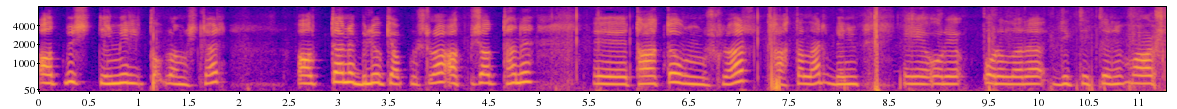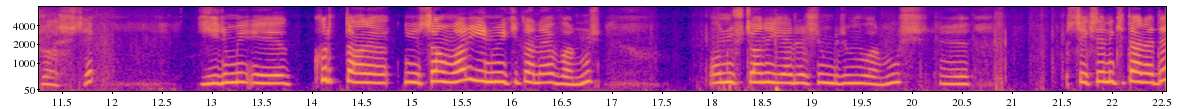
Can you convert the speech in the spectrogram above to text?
60 demir toplamışlar. 6 tane blok yapmışlar. 66 tane e, tahta bulmuşlar. Tahtalar benim e, oraya oralara diktiklerim ağaçlar işte. 20 e, 40 tane insan var. 22 tane ev varmış. 13 tane yerleşim birimi varmış. E, 82 tane de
